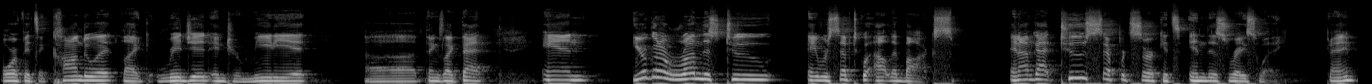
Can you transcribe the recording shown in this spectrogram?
or if it's a conduit like rigid, intermediate, uh, things like that. And you're going to run this to a receptacle outlet box. And I've got two separate circuits in this raceway. Okay.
